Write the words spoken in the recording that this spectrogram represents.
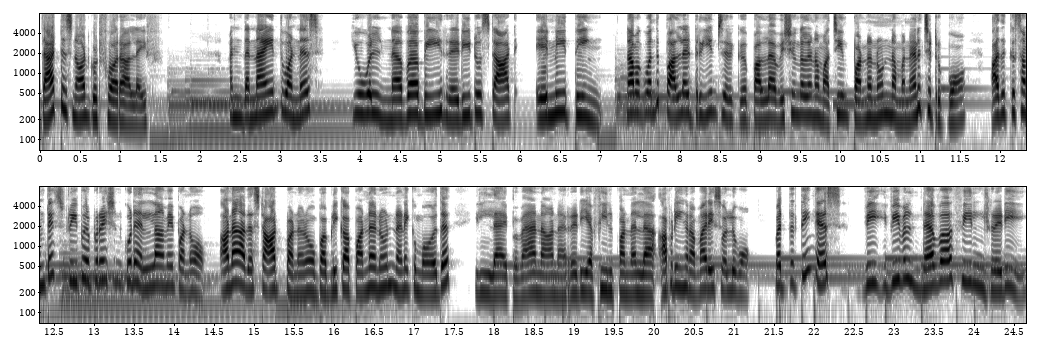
that is not good for our life and the ninth one is you will never be ready to start anything நமக்கு வந்து பல ட்ரீம்ஸ் இருக்குது பல விஷயங்களை நம்ம அச்சீவ் பண்ணணும்னு நம்ம நினச்சிட்டு இருப்போம். அதுக்கு சம்டைம்ஸ் ப்ரீ ப்ரிப்பரேஷன் கூட எல்லாமே பண்ணுவோம். ஆனால் அதை ஸ்டார்ட் பண்ணணும் பப்ளிக்காக பண்ணணும்னு நினைக்கும் போது இல்லை இப்போ வேணாம் நான் ரெடியாக ஃபீல் பண்ணலை அப்படிங்கிற மாதிரி சொல்லுவோம். But the thing is we we will never feel ready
